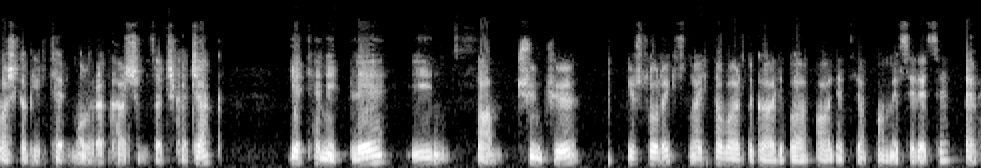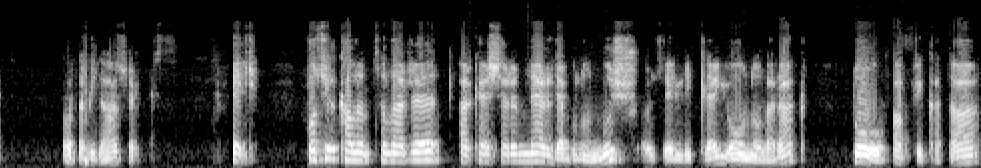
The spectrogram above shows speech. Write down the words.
başka bir terim olarak karşımıza çıkacak. Yetenekli insan. Çünkü bir sonraki slaytta vardı galiba alet yapma meselesi. Evet. Orada bir daha söyleriz. Peki. Fosil kalıntıları arkadaşlarım nerede bulunmuş? Özellikle yoğun olarak Doğu Afrika'da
